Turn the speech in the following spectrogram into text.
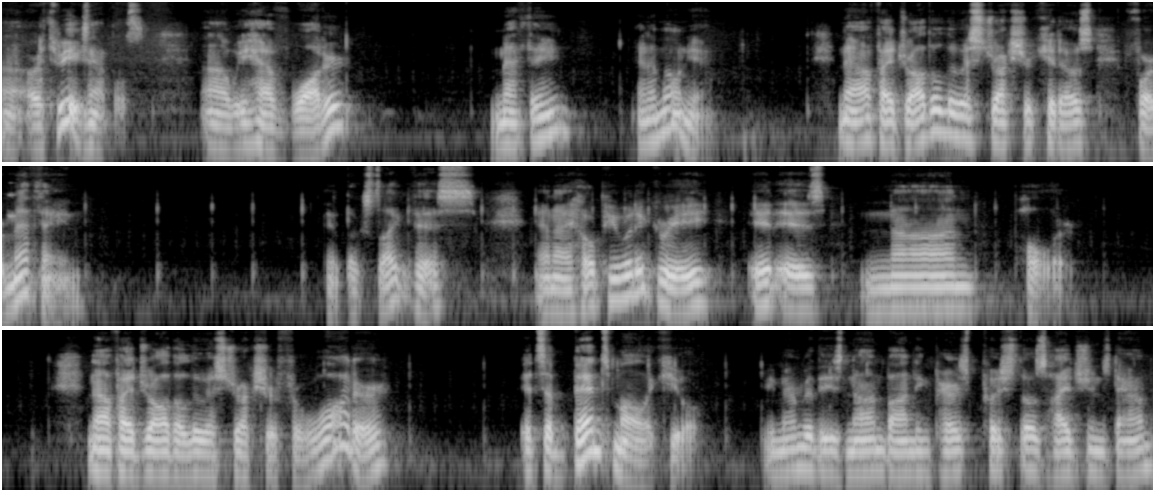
uh, or three examples. Uh, we have water, methane, and ammonia. Now, if I draw the Lewis structure, kiddos, for methane, it looks like this, and I hope you would agree it is non-polar. Now, if I draw the Lewis structure for water, it's a bent molecule. Remember these non-bonding pairs push those hydrogens down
